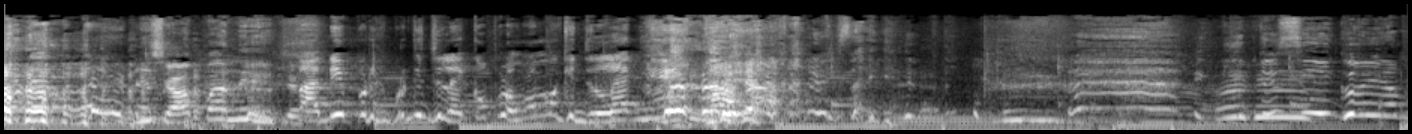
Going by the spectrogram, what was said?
Ini siapa nih? tadi pergi-pergi jelek kok pulang makin jelek gitu bisa gitu. Gitu sih gue yang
